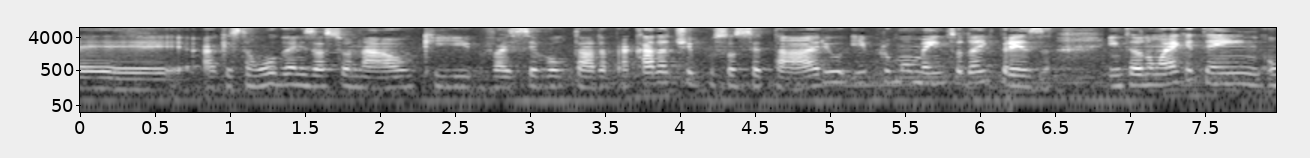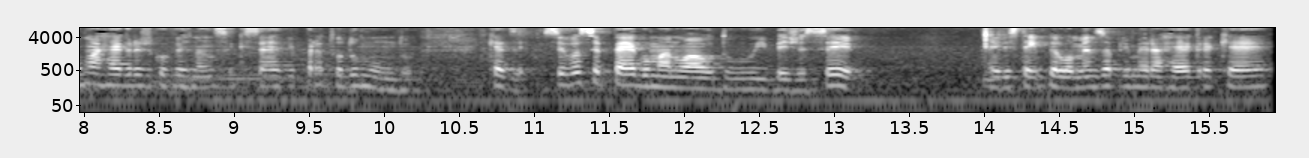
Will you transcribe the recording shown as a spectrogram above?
é, a questão organizacional que vai ser voltada para cada tipo societário e para o momento da empresa. Então, não é que tem uma regra de governança que serve para todo mundo. Quer dizer, se você pega o manual do IBGC, eles têm pelo menos a primeira regra que é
